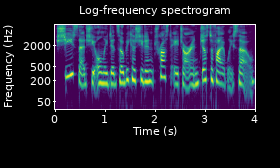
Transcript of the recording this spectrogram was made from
She said she only did so because she didn't trust HR, and justifiably so.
